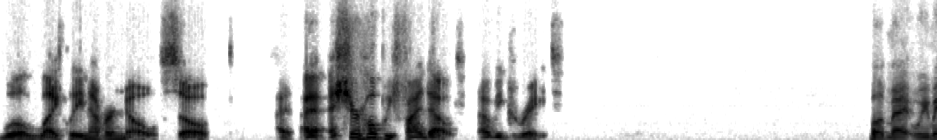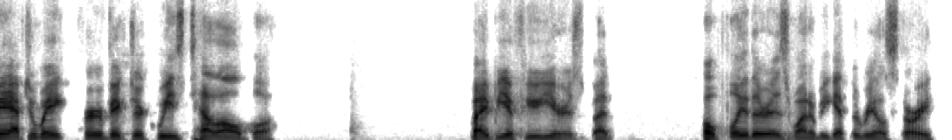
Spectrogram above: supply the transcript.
we'll likely never know. So I, I, I sure hope we find out. That would be great. But may, we may have to wait for Victor Cui's tell-all book. Might be a few years, but hopefully there is one and we get the real story.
